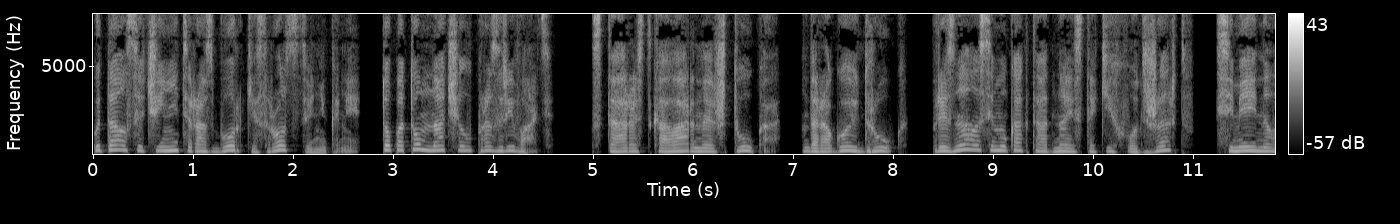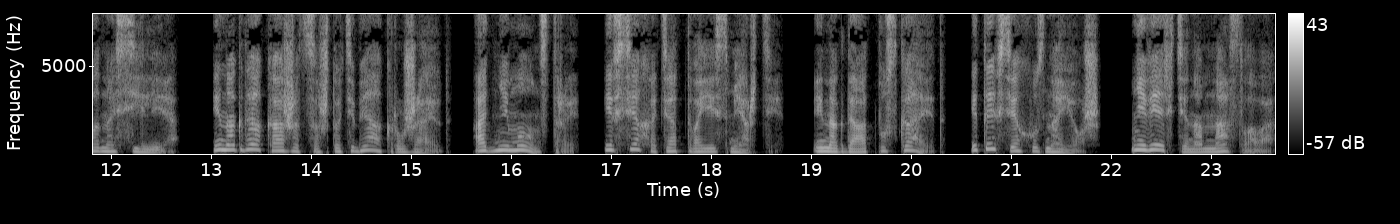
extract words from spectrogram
пытался чинить разборки с родственниками, то потом начал прозревать. Старость — коварная штука, дорогой друг, призналась ему как-то одна из таких вот жертв семейного насилия. Иногда кажется, что тебя окружают одни монстры, и все хотят твоей смерти. Иногда отпускает, и ты всех узнаешь. Не верьте нам на слово,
